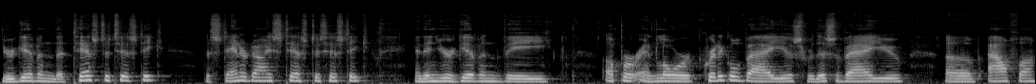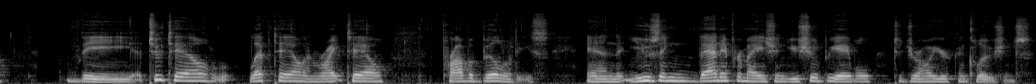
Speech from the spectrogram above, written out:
You're given the test statistic, the standardized test statistic, and then you're given the upper and lower critical values for this value of alpha, the two-tail, left tail, and right tail probabilities. And using that information, you should be able to draw your conclusions.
